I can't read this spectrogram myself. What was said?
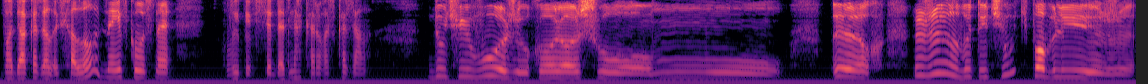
Вода оказалась холодная и вкусная. Выпив все до дна, корова сказала. Да чего же хорошо! Му. Эх, жил бы ты чуть поближе.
